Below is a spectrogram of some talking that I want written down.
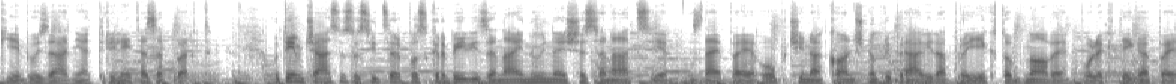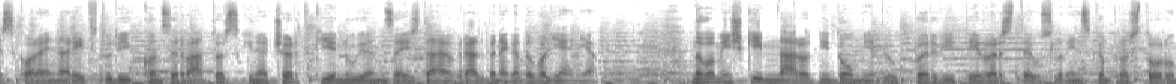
ki je bil zadnja tri leta zaprt. V tem času so sicer poskrbeli za najnujnejše sanacije, zdaj pa je občina končno pripravila projekt obnove, poleg tega pa je skoraj nared tudi konzervatorski načrt, ki je nujen za izdajo gradbenega dovoljenja. Novomeški narodni dom je bil prvi te vrste v slovenskem prostoru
